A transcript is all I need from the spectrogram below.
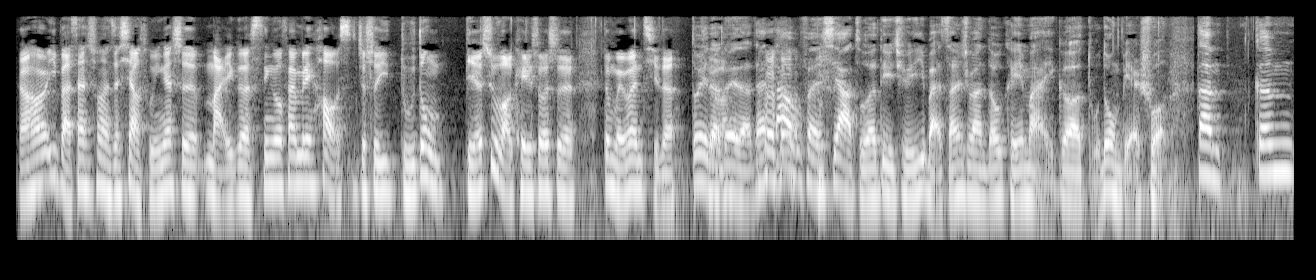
然后一百三十万在西雅图应该是买一个 single family house，就是一独栋别墅吧，可以说是都没问题的。对的，对的，在大部分西雅图的地区，一百三十万都可以买一个独栋别墅，但跟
